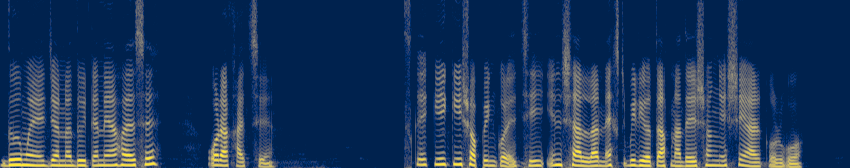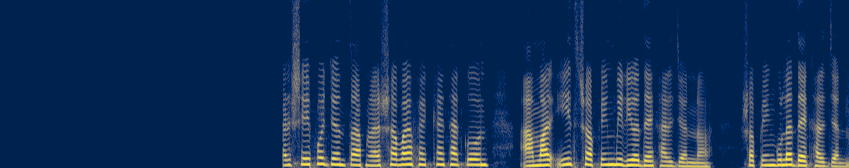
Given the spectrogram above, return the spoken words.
দু মেয়ের জন্য দুইটা নেওয়া হয়েছে, ওরা খাচ্ছে। আজকে কী কী শপিং করেছি? ইনশাল্লাহ নেক্সট ভিডিওতে আপনাদের সঙ্গে শেয়ার করব। আর সেই পর্যন্ত আপনারা সবাই অপেক্ষায় থাকুন আমার ঈদ শপিং ভিডিও দেখার জন্য শপিংগুলো দেখার জন্য।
